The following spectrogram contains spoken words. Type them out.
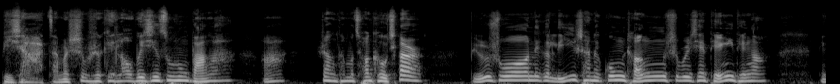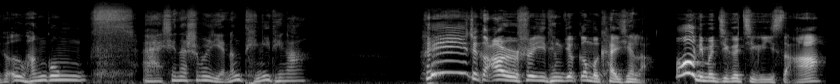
陛下，咱们是不是给老百姓松松绑啊？啊，让他们喘口气儿。比如说那个骊山的工程，是不是先停一停啊？那个阿房宫，哎，现在是不是也能停一停啊？”嘿，这个二世一听就更不开心了。哦，你们几个几个意思啊？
